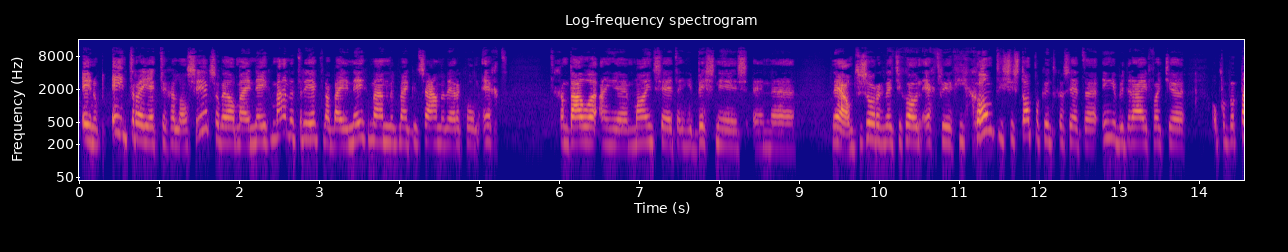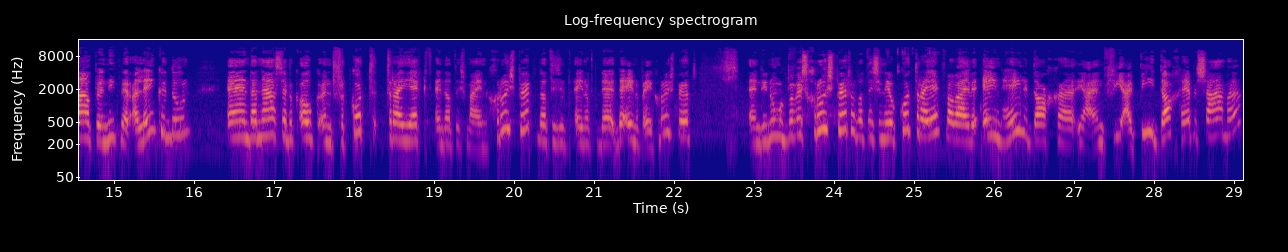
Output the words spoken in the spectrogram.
één op één trajecten gelanceerd. Zowel mijn negen maanden traject, waarbij je negen maanden met mij kunt samenwerken om echt gaan bouwen aan je mindset en je business. En uh, nou ja, om te zorgen dat je gewoon echt weer gigantische stappen kunt gaan zetten in je bedrijf. Wat je op een bepaald punt niet meer alleen kunt doen. En daarnaast heb ik ook een verkort traject. En dat is mijn groeispurt. Dat is het een op de, de 1 op 1 groeispurt. En die noem ik bewust groeispurt. Want dat is een heel kort traject. Waarbij we één hele dag, uh, ja, een VIP-dag hebben samen.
